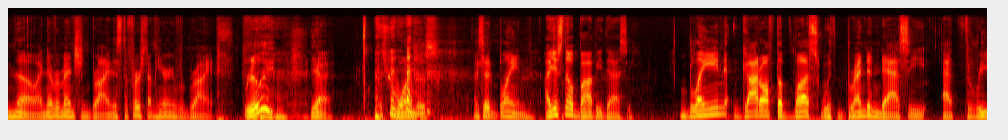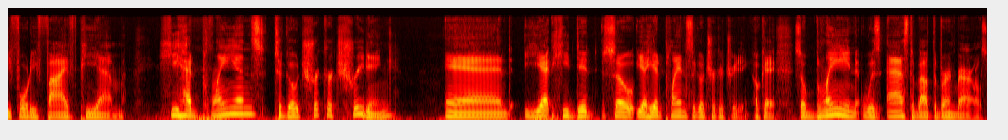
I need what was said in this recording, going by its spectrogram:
No, I never mentioned Brian. It's the first I'm hearing of a Brian. Really? yeah, Let's rewind this. I said Blaine. I just know Bobby Dassey. Blaine got off the bus with Brendan Dassey at 3:45 p.m. He had plans to go trick or treating and yet he did so yeah, he had plans to go trick or treating. Okay. So Blaine was asked about the burn barrels.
